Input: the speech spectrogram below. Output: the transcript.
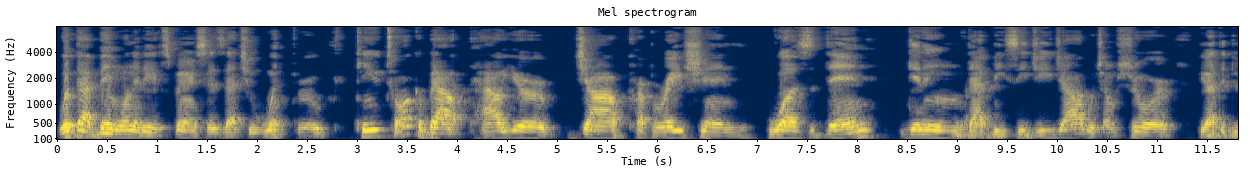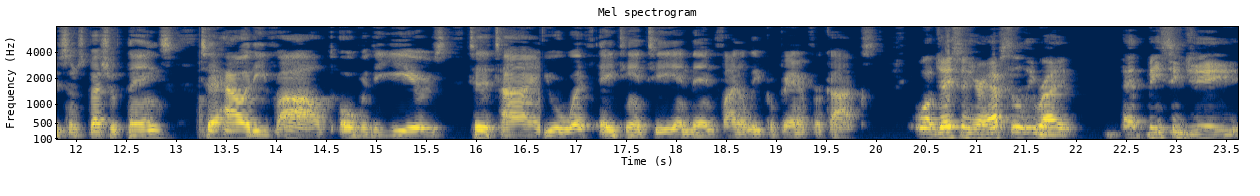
With that being one of the experiences that you went through, can you talk about how your job preparation was then getting that BCG job, which I'm sure you had to do some special things, to how it evolved over the years to the time you were with AT&T and then finally preparing for Cox? Well, Jason, you're absolutely right. At BCG,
